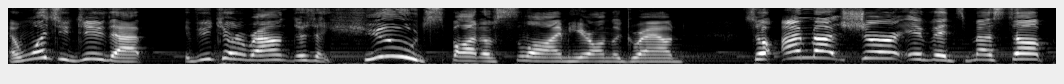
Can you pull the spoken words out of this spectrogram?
And once you do that, if you turn around, there's a huge spot of slime here on the ground. So I'm not sure if it's messed up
